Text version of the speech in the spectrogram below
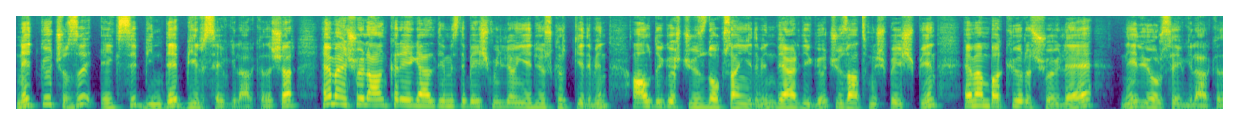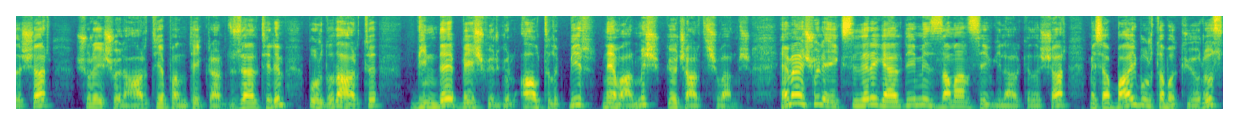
Net göç hızı eksi binde bir sevgili arkadaşlar. Hemen şöyle Ankara'ya geldiğimizde 5 milyon 747 bin. Aldığı göç 197 bin, verdiği göç 165 bin. Hemen bakıyoruz şöyle ne diyor sevgili arkadaşlar? Şurayı şöyle artı yapalım tekrar düzeltelim. Burada da artı binde 5,6'lık bir ne varmış? Göç artışı varmış. Hemen şöyle eksilere geldiğimiz zaman sevgili arkadaşlar. Mesela Bayburt'a bakıyoruz.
